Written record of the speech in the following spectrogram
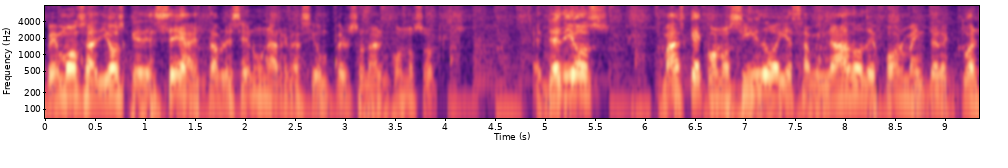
vemos a Dios que desea establecer una relación personal con nosotros. Este Dios, más que conocido y examinado de forma intelectual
